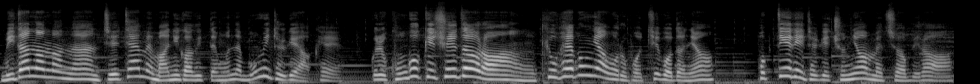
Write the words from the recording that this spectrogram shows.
미다너너는 딜템에 많이 가기 때문에 몸이 되게 약해. 그리고 궁극기 쉴드랑 Q 회복량으로 버티거든요. 복딜이 되게 중요한 매치업이라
